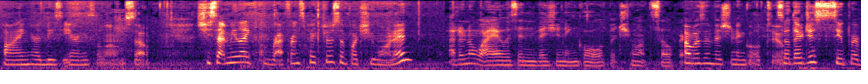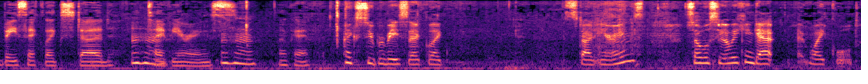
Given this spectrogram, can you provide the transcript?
buying her these earrings alone so she sent me like reference pictures of what she wanted I don't know why I was envisioning gold, but she wants silver. i was envisioning gold too so they're just super basic, like stud Mm-hmm. type earrings. Okay. like super basic like stud earrings so we'll see what we can get at white gold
